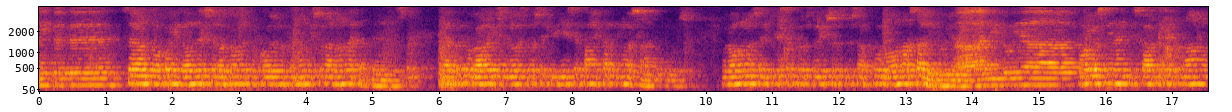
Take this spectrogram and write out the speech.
νύχτετε. Σε έναν τρόπο ειδώνται εξελωτώμε του κόσμου των όν εις ουρανών μεταπέντες. Για αυτό το γάλα υψηλός δώσε τη γη σε πάνε ταπεινός άνθρωπος. Ουρόμενος ελκύσε προς το ύψος τους αυτού βόντας αλληλούια. Αλληλούια. Όλος είναι της κάρτας και των άλλων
